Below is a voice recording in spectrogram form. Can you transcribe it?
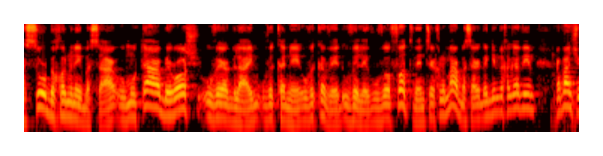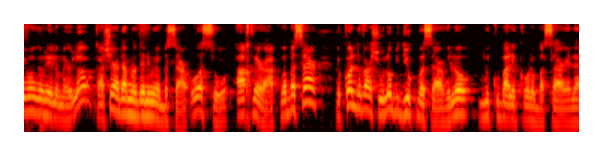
אסור בכל מיני בשר, ומותר בראש וברגליים, ובקנה, ובכבד, ובלב, ובעופות, ואין צריך לומר בשר דגים וחגבים. רבן שמעון גמליאל אומר לא, כאשר אדם נודד עם הבשר, הוא אסור אך ורק בבשר, וכל דבר שהוא לא בדיוק בשר, ולא מקובל לקרוא לו בשר, אלא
